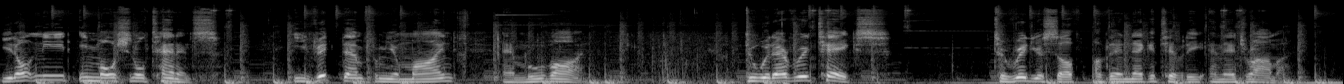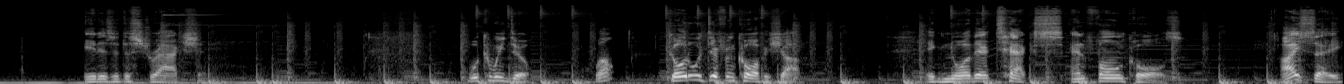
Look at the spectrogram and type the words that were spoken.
You don't need emotional tenants. Evict them from your mind and move on. Do whatever it takes to rid yourself of their negativity and their drama. It is a distraction. What can we do? Well, go to a different coffee shop. Ignore their texts and phone calls. I say,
